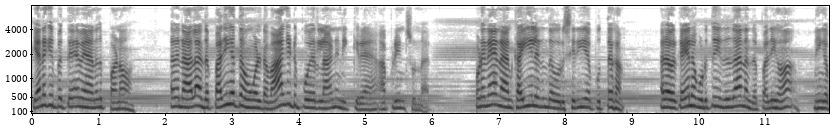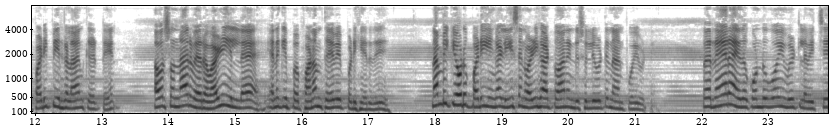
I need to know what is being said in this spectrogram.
எனக்கு இப்ப தேவையானது பணம். அதனால அந்த பதிகத்தை உங்கள்ட்ட வாங்கிட்டு போயிடலான்னு நிக்கிறேன் அப்படின்னு சொன்னார். உடனே நான் கையில் இருந்த ஒரு சிறிய புத்தகம். அதை அவர் கையில கொடுத்து இதுதான் அந்த பதிகம். நீங்க படிப்பீர்களான்னு கேட்டேன். அவர் சொன்னார் வேற வழி இல்லை. எனக்கு இப்ப பணம் தேவைப்படுகிறது. நம்பிக்கையோடு படியுங்கள். ஈசன் வழிகாட்டுவான் என்று சொல்லிவிட்டு நான் போய்விட்டேன். வேற நேரம் இதை கொண்டு போய் வீட்டில் வச்சு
